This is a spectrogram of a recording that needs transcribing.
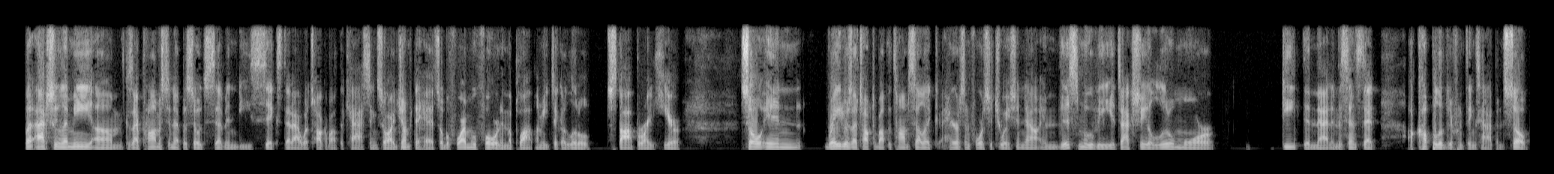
But actually, let me, um, because I promised in episode 76 that I would talk about the casting, so I jumped ahead. So before I move forward in the plot, let me take a little stop right here. So in Raiders, I talked about the Tom Selleck Harrison Ford situation. Now, in this movie, it's actually a little more deep than that in the sense that a couple of different things happen. So,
